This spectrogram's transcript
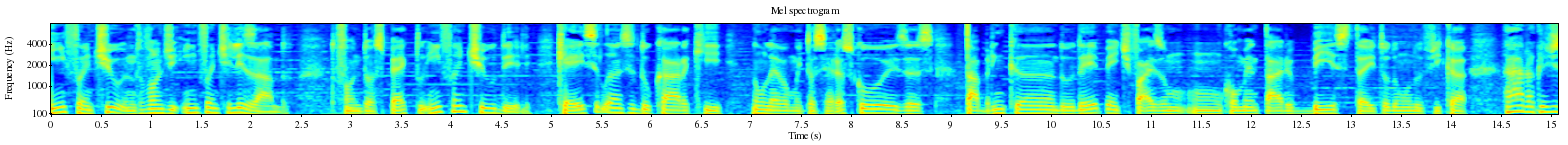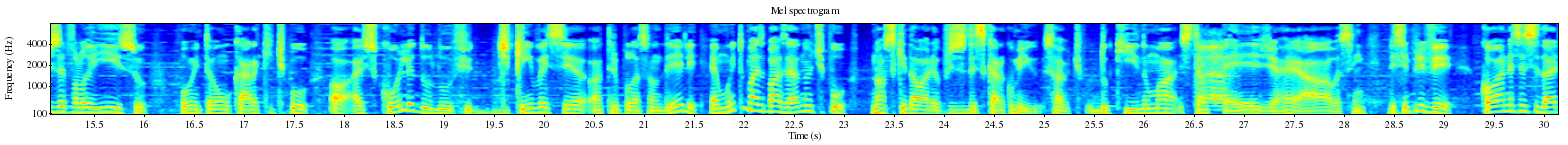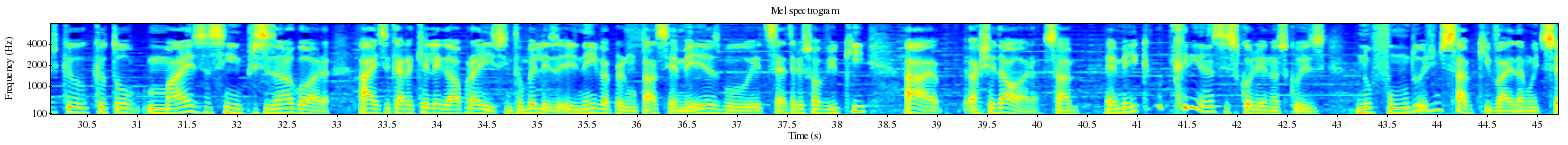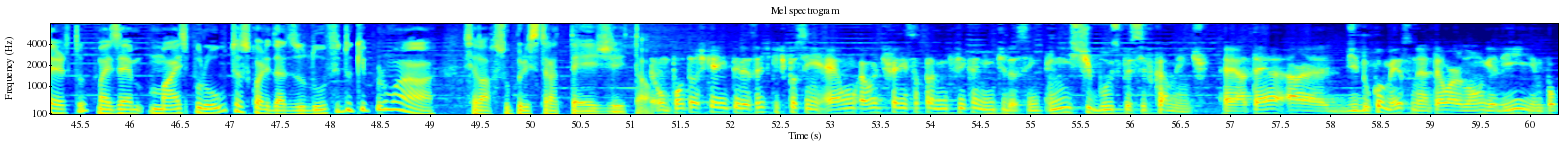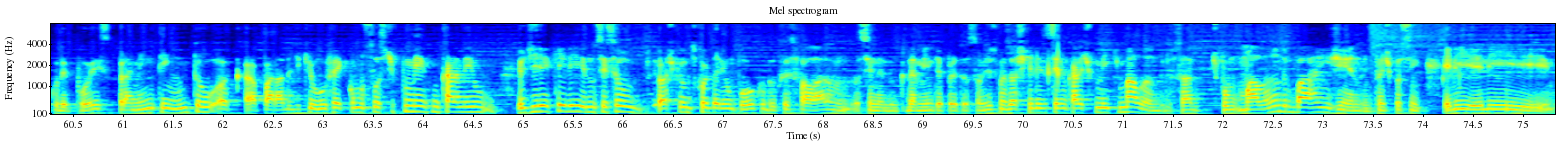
infantil, não tô falando de infantilizado. Tô falando do aspecto infantil dele, que é esse lance do cara que não leva muito a sério as coisas, tá brincando, de repente faz um, um comentário besta e todo mundo fica, ah, não acredito que você falou isso. Ou então o cara que, tipo, ó, a escolha do Luffy de quem vai ser a tripulação dele é muito mais baseada no tipo, nossa, que da hora, eu preciso desse cara comigo, sabe? Tipo, do que numa estratégia real, assim. Ele sempre vê, qual a necessidade que eu, que eu tô mais, assim, precisando agora? Ah, esse cara aqui é legal para isso. Então, beleza. Ele nem vai perguntar se é mesmo, etc. Ele só viu que, ah, achei da hora, sabe? É meio que uma criança escolhendo as coisas. No fundo, a gente sabe que vai dar muito certo, mas é mais por outras qualidades do Luffy do que por uma sei lá, super estratégia e tal. Um ponto eu acho que é interessante que, tipo assim, é, um, é uma diferença para mim que fica nítida, assim, em East Blue especificamente. É, até a, de, do começo, né, até o Arlong ali, um pouco depois, para mim tem muito a, a, parada de que o Luffy é como se fosse, tipo, meio, um cara meio... Eu diria que ele, não sei se eu... Eu acho que eu discordaria um pouco do que vocês falaram, assim, né, do, da minha interpretação disso, mas eu acho que ele seria um cara, tipo, meio que malandro, sabe? Tipo, malandro barra ingênuo. Então, tipo assim, ele... ele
